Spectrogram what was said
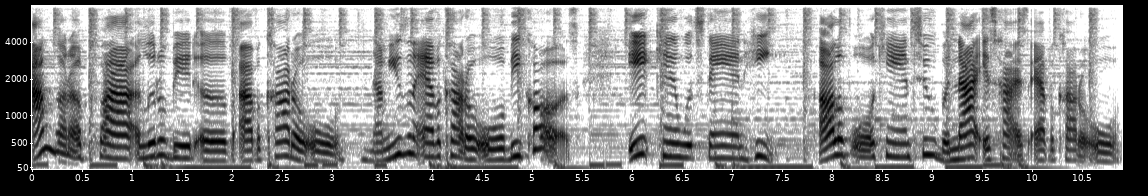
i'm going to apply a little bit of avocado oil. Now i'm using the avocado oil because it can withstand heat. Olive oil can too but not as high as avocado oil.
